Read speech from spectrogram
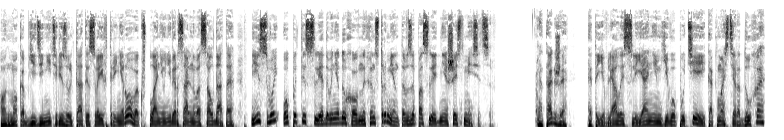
он мог объединить результаты своих тренировок в плане универсального солдата и свой опыт исследования духовных инструментов за последние шесть месяцев. А также это являлось слиянием его путей как мастера духа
